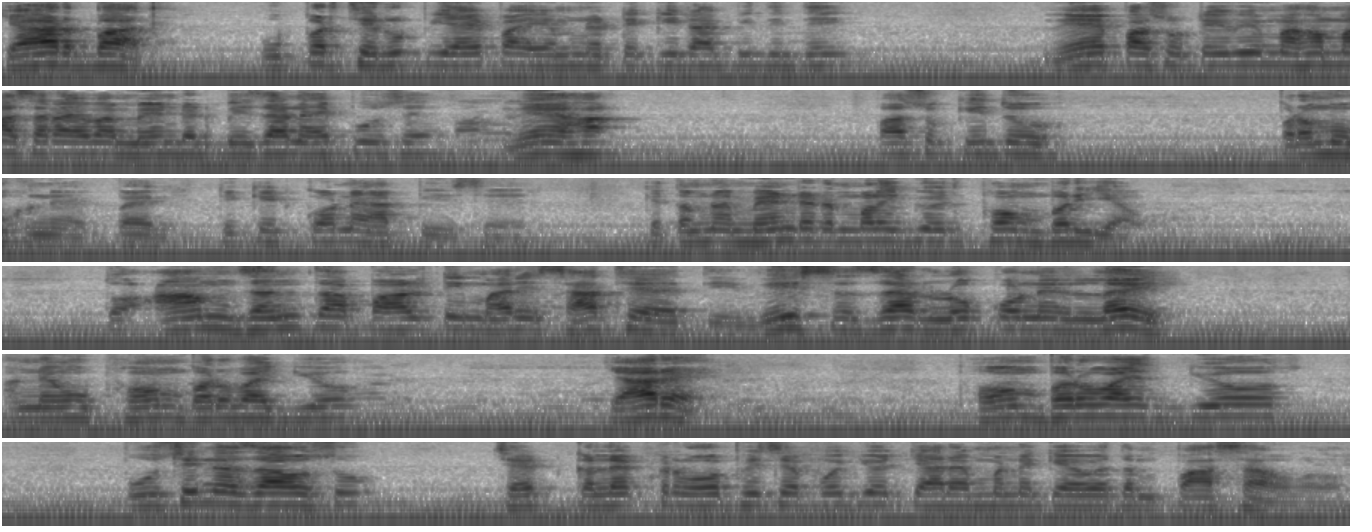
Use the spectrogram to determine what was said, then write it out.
ત્યારબાદ ઉપરથી રૂપિયા આપ્યા, એમને ટિકિટ આપી દીધી. મેં પાછું ટીવીમાં હમાસરા એવા મેન્ડેટ બીજાને આપ્યું છે. મેં હા, પાછું કીધું પ્રમુખને ભાઈ, ટિકિટ કોને આપી છે? કે તમને મેન્ડેટ મળી ગયું ફોર્મ ભરી આવો. તો આમ જનતા પાર્ટી મારી સાથે હતી. વીસ હજાર લોકોને લઈ અને હું ફોર્મ ભરવા ગયો. ત્યારે ફોર્મ ભરવા ગયો, પૂછીને જાઉં છું. છેટ કલેક્ટર ઓફિસે પહોંચ્યો ત્યારે મને કહેવાય તમે પાછા વળો.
